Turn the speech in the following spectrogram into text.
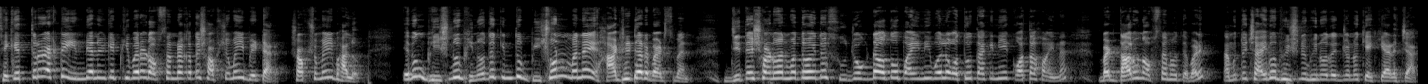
সেক্ষেত্রেও একটা ইন্ডিয়ান উইকেট কিপারের অপশান রাখাতে সবসময়ই বেটার সবসময়ই ভালো। এবং বিষ্ণু বিনোদও কিন্তু ভীষণ মানে হার্ড হিটার ব্যাটসম্যান জিতে শর্মার মতো হয়তো সুযোগটা অত পাইনি বলে অত তাকে নিয়ে কথা হয় না বাট দারুণ অপশান হতে পারে। আমি তো চাইব বিষ্ণু ভিনোদের জন্য কে কে আর চাক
